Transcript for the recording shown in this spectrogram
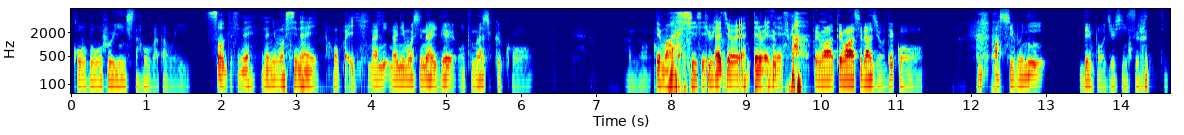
行動を封印した方が多分いい。そうですね。何もしない方がいい。何何もしないで、おとなしくこう、あの、手回しラジオやってればいいんじゃないですか。手回手回しラジオでこう、パッシブに電波を受信するっていう。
